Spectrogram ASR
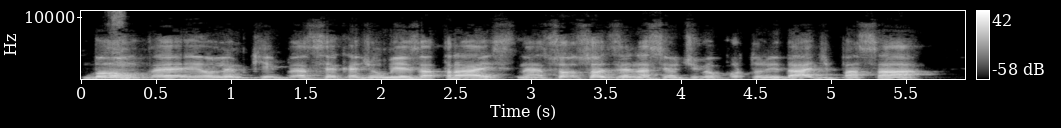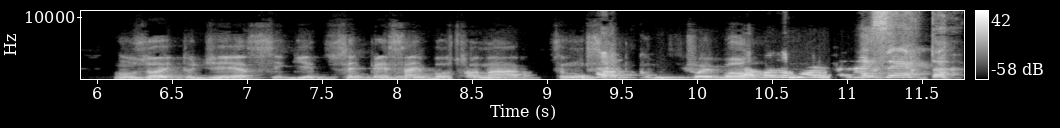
Bom, é, eu lembro que há cerca de um mês atrás, né, só, só dizendo assim, eu tive a oportunidade de passar uns oito dias seguidos sem pensar em Bolsonaro. Você não sabe como foi bom. Estava numa ilha deserta.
